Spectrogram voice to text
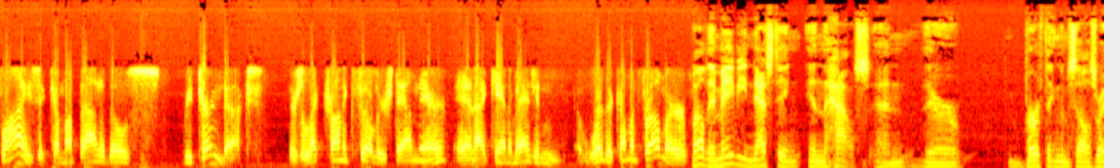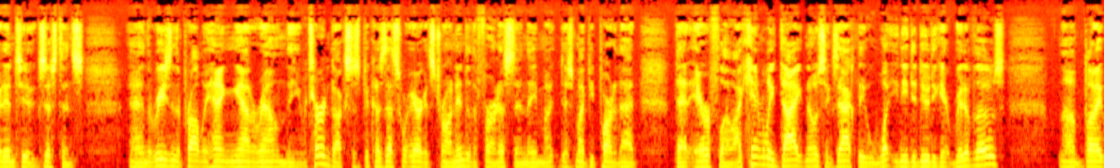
flies that come up out of those return ducts. There's electronic filters down there, and I can't imagine where they're coming from or Well, they may be nesting in the house and they're birthing themselves right into existence. And the reason they're probably hanging out around the return ducts is because that's where air gets drawn into the furnace, and they might this might be part of that that airflow. I can't really diagnose exactly what you need to do to get rid of those, uh, but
